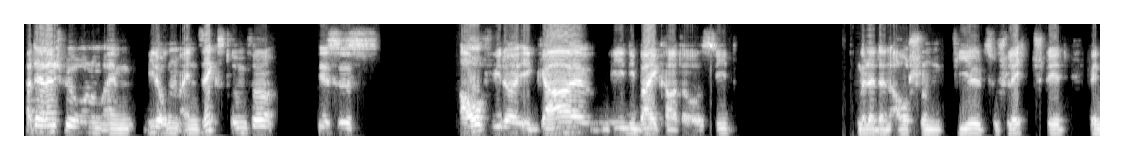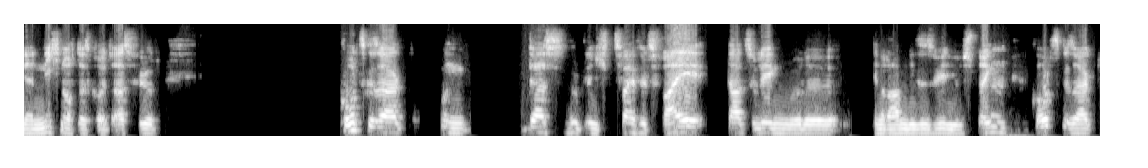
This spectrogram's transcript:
Hat der Alleinspieler um einen, wiederum einen Sechstrümpfer, ist es auch wieder egal, wie die Beikarte aussieht, weil er dann auch schon viel zu schlecht steht, wenn er nicht noch das Kreuz Ass führt. Kurz gesagt, und das wirklich zweifelsfrei darzulegen würde den Rahmen dieses Videos sprengen. Kurz gesagt,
